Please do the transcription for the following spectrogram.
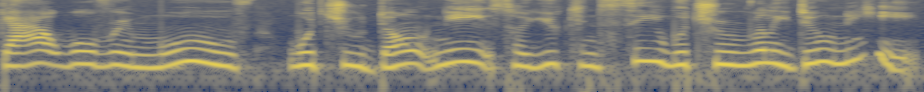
God will remove what you don't need so you can see what you really do need.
